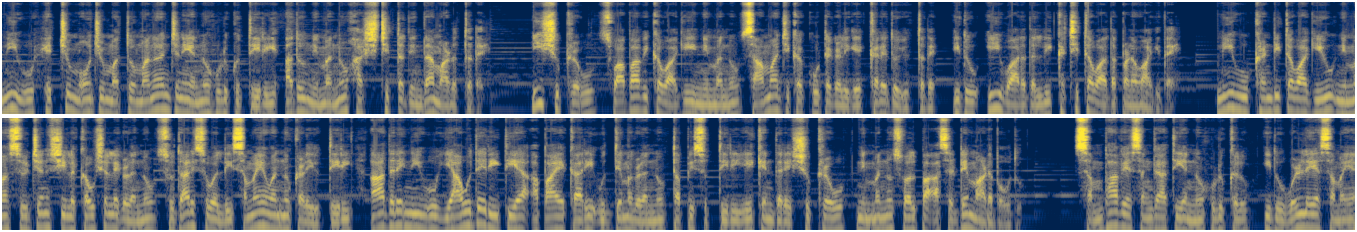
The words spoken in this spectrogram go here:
ನೀವು ಹೆಚ್ಚು ಮೋಜು ಮತ್ತು ಮನರಂಜನೆಯನ್ನು ಹುಡುಕುತ್ತೀರಿ, ಅದು ನಿಮ್ಮನ್ನು ಹರ್ಷಚಿತ್ತದಿಂದ ಮಾಡುತ್ತದೆ. ಈ ಶುಕ್ರವು ಸ್ವಾಭಾವಿಕವಾಗಿ ನಿಮ್ಮನ್ನು ಸಾಮಾಜಿಕ ಕೂಟಗಳಿಗೆ ಕರೆದೊಯ್ಯುತ್ತದೆ. ಇದು ಈ ವಾರದಲ್ಲಿ ಖಚಿತವಾದ ಪಣವಾಗಿದೆ. ನೀವು ಖಂಡಿತವಾಗಿಯೂ ನಿಮ್ಮ ಸೃಜನಶೀಲ ಕೌಶಲ್ಯಗಳನ್ನು ಸುಧಾರಿಸುವಲ್ಲಿ ಸಮಯವನ್ನು ಕಳೆಯುತ್ತೀರಿ. ಆದರೆ ನೀವು ಯಾವುದೇ ರೀತಿಯ ಅಪಾಯಕಾರಿ ಉದ್ಯಮಗಳನ್ನು ತಪ್ಪಿಸುತ್ತೀರಿ, ಏಕೆಂದರೆ ಶುಕ್ರವು ನಿಮ್ಮನ್ನು ಸ್ವಲ್ಪ ಅಸಡ್ಡೆ ಮಾಡಬಹುದು. ಸಂಭಾವ್ಯ ಸಂಗಾತಿಯನ್ನು ಹುಡುಕಲು ಇದು ಒಳ್ಳೆಯ ಸಮಯ.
